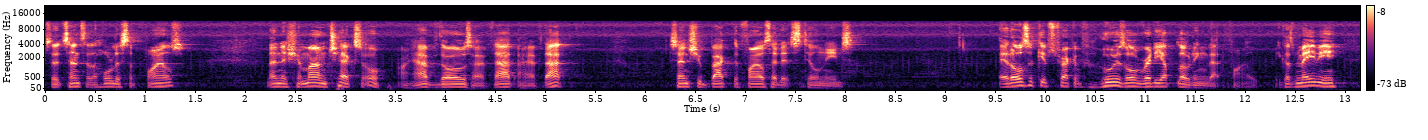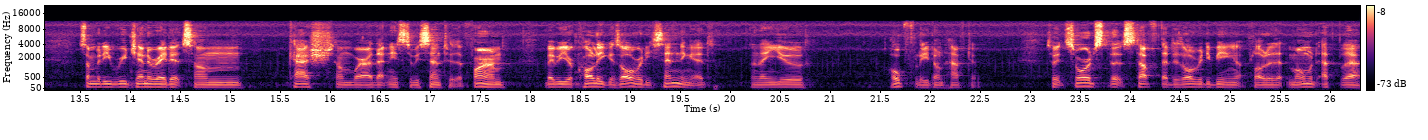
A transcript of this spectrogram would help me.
So it sends out a whole list of files. Then the shaman checks, oh, I have those, I have that, I have that. Sends you back the files that it still needs. It also keeps track of who is already uploading that file. Because maybe somebody regenerated some cache somewhere that needs to be sent to the farm. Maybe your colleague is already sending it, and then you hopefully don't have to. So it sorts the stuff that is already being uploaded at the moment at the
